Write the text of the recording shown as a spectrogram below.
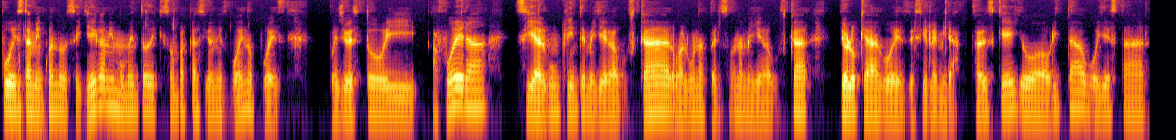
pues también cuando se llega mi momento de que son vacaciones, bueno, pues pues yo estoy afuera, si algún cliente me llega a buscar o alguna persona me llega a buscar, yo lo que hago es decirle, mira, ¿sabes qué? Yo ahorita voy a estar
